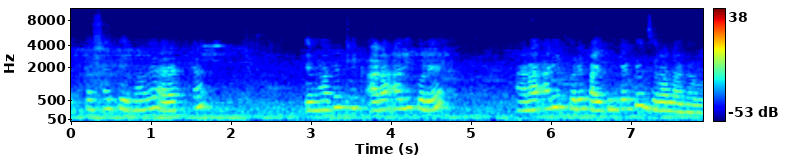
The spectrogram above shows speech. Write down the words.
একটার সাথে এভাবে আর একটা, এভাবে ঠিক আড়াআড়ি করে আড়াআড়ি করে পাইপিংটাকে জোড়া লাগাবো।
